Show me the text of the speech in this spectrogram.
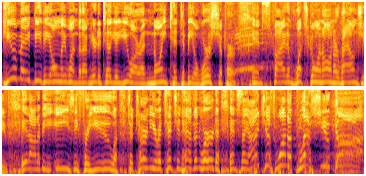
You may be the only one, but I'm here to tell you, you are anointed to be a worshiper in spite of what's going on around you. It ought to be easy for you to turn your attention heavenward and say, I just want to bless you, God.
